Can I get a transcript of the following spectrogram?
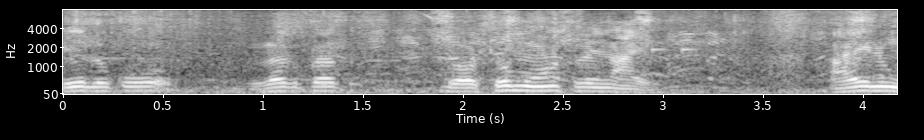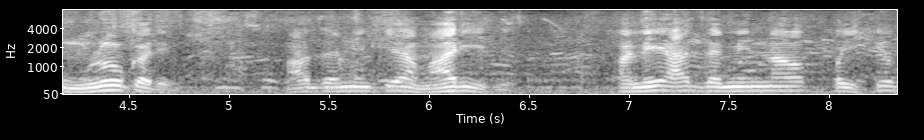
એ લોકો લગભગ દોઢસો માણસ લઈને આવ્યો એનો હુમલો કર્યો. આ જમીન ત્યાં અમારી છે. અમે આ જમીનના પૈસો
